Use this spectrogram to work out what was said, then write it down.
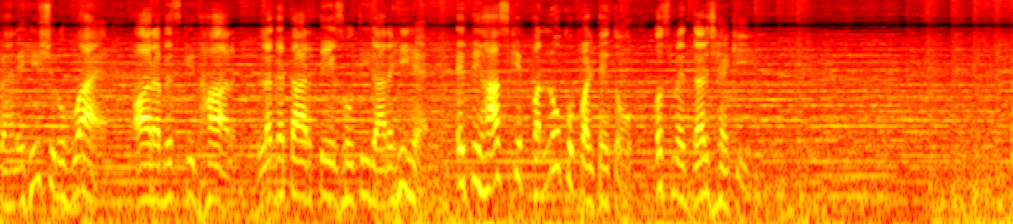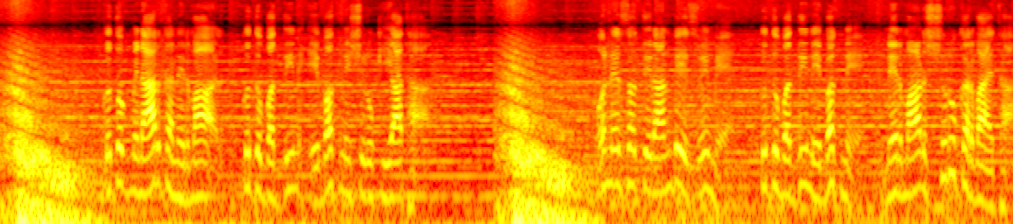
पहले ही शुरू हुआ है और अब इसकी धार लगातार तेज होती जा रही है। इतिहास के पन्नों को पलटे तो उसमें दर्ज है कि कुतुब मीनार का निर्माण कुतुबुद्दीन ऐबक ने शुरू किया था। उन्नीस सौ तिरानवे ईस्वी में कुतुबुद्दीन ऐबक ने निर्माण शुरू करवाया था।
